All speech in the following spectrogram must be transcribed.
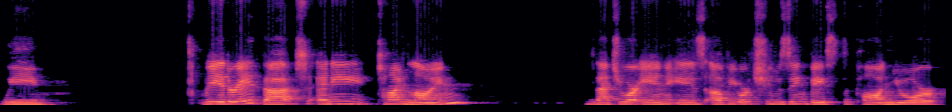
We reiterate that any timeline that you are in is of your choosing based upon your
